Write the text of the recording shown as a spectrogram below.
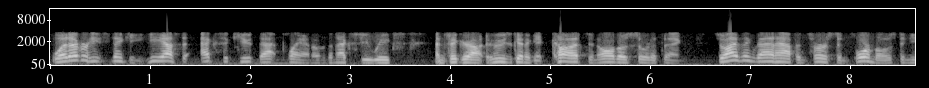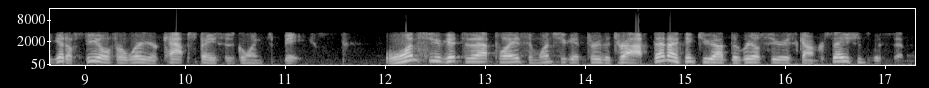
Whatever he's thinking, he has to execute that plan over the next few weeks and figure out who's going to get cut and all those sort of things. So I think that happens first and foremost, and you get a feel for where your cap space is going to be. Once you get to that place and once you get through the draft, then I think you have the real serious conversations with Simmons.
